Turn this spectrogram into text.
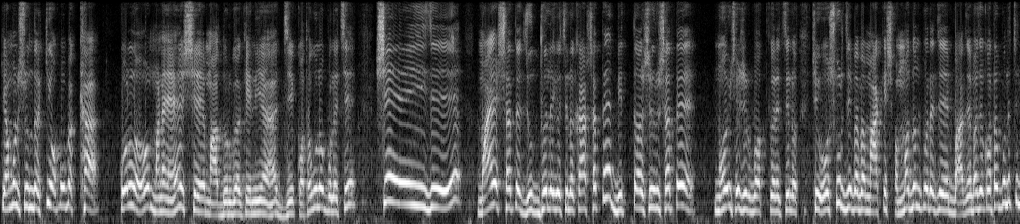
কেমন সুন্দর কি অপব্যাখ্যা করল মানে সে মা দুর্গাকে নিয়ে যে কথাগুলো বলেছে, সেই যে মায়ের সাথে যুদ্ধ লেগেছিল, কার সাথে? বৃত্তাসুর সাথে মহিষাসুর বধ করেছিল। সেই অসুর যেভাবে মাকে সম্বোধন করে যে বাজে বাজে কথা বলেছিল,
